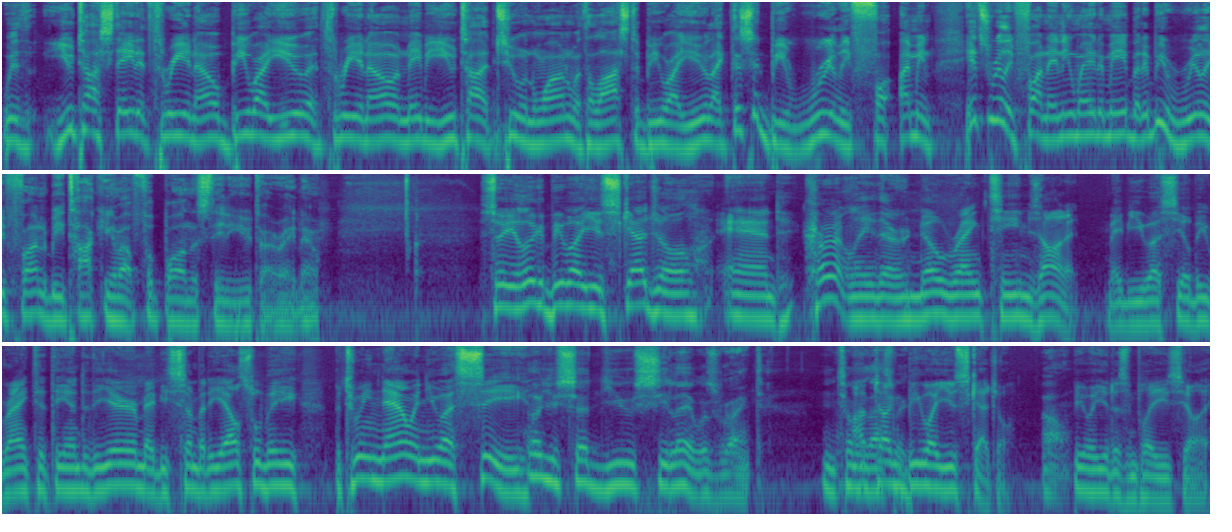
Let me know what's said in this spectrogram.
with Utah State at 3 and 0, BYU at 3 and 0 and maybe Utah at 2 and 1 with a loss to BYU, like this would be really fun. I mean, it's really fun anyway to me, but it'd be really fun to be talking about football in the state of Utah right now. So you look at BYU's schedule, and currently there are no ranked teams on it. Maybe USC will be ranked at the end of the year. Maybe somebody else will be. Between now and USC, Oh, you said UCLA was ranked. You told me I'm talking week. BYU's schedule. Oh. BYU doesn't play UCLA.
